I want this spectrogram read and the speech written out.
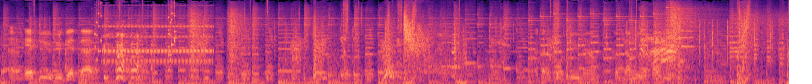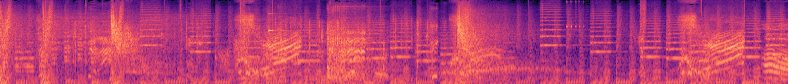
Uh, if you if you get that. I got a 4 now. Come down with. Oh!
